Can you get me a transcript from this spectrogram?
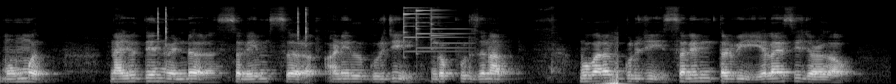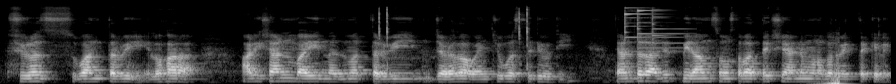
Mohammad Nayuddin vendor Salim sir Anil Guruji Gaffur Janab Mubarak Guruji Salim Tadvi L I C Jalgaon Firoz Suban Tadvi Lohara Alishanbai Najmat Tadvi Jalgaon यांची उपस्थिती होती. त्यानंतर अजित पिराम संस्थापाध्यक्ष यांनी मनोगत व्यक्त केले.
